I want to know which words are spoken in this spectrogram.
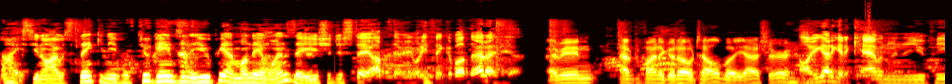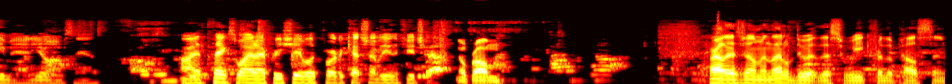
Nice. You know, I was thinking if with two games in the UP on Monday and Wednesday, you should just stay up there. What do you think about that idea? I mean, have to find a good hotel, but yeah, sure. Oh, you got to get a cabin in the UP, man. You know what I'm saying. All right, thanks, Wyatt. I appreciate it. Look forward to catching up with you in the future. No problem. All right, ladies and gentlemen, that'll do it this week for the Pelston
